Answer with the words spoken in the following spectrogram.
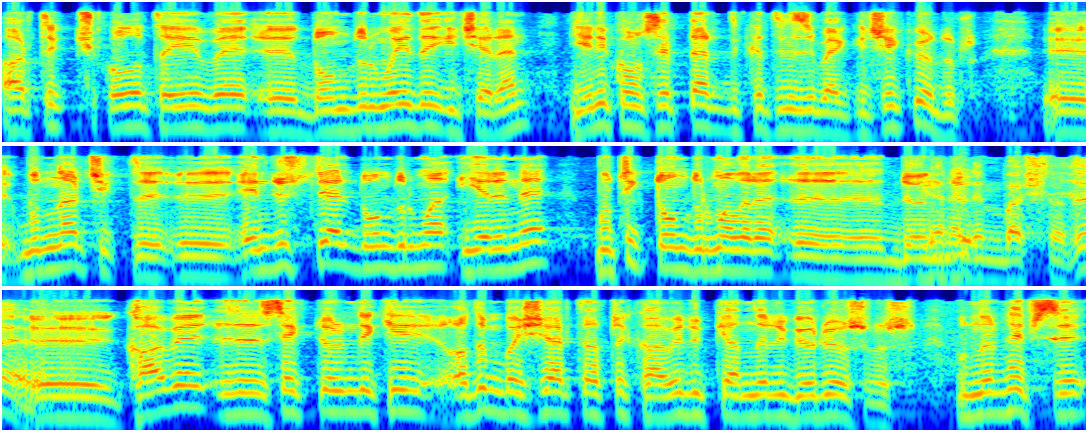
artık çikolatayı ve e, dondurmayı da içeren yeni konseptler dikkatinizi belki çekiyordur. Ee, bunlar çıktı. Ee, endüstriyel dondurma yerine butik dondurmalara e, döndü. Yönelim başladı. Evet. Ee, kahve e, sektöründeki adım başı her tarafta kahve dükkanları görüyorsunuz. Bunların hepsi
